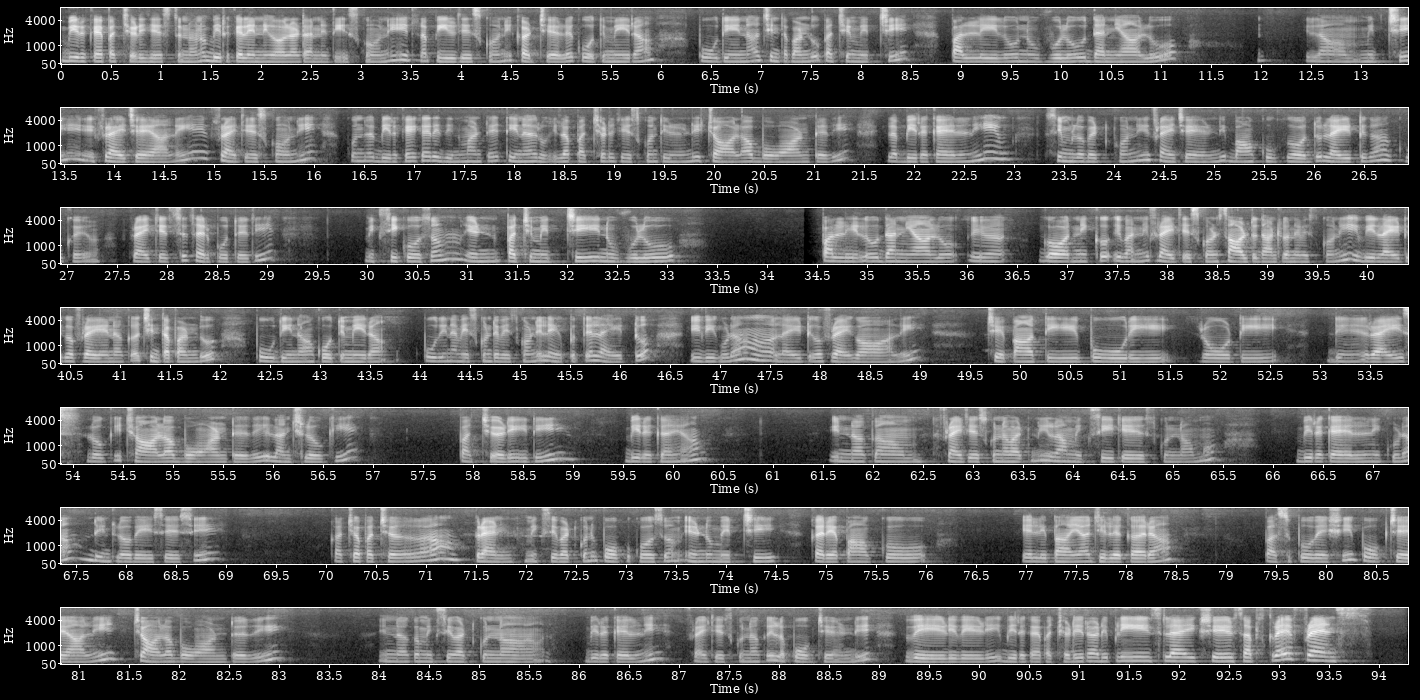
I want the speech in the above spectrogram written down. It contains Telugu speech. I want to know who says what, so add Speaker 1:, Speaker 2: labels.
Speaker 1: బీరకాయ పచ్చడి చేస్తున్నాను. బీరకాయలు ఎన్ని కావాలంటే అన్ని తీసుకొని ఇట్లా పీల్ చేసుకొని కట్ చేయాలి. కొత్తిమీర పుదీనా చింతపండు పచ్చిమిర్చి పల్లీలు నువ్వులు ధనియాలు ఇలా మిర్చి ఫ్రై చేయాలి. ఫ్రై చేసుకొని కొందరు బీరకాయ కర్రీ తినమంటే తినరు. ఇలా పచ్చడి చేసుకొని తినండి. చాలా బాగుంటుంది. ఇలా బీరకాయలని సిమ్లో పెట్టుకొని ఫ్రై చేయండి. బాగా కుక్ అవ్వద్దు. లైట్గా కుక్ ఫ్రై చేస్తే సరిపోతుంది. మిక్సీ కోసం ఎండ్ పచ్చిమిర్చి నువ్వులు పల్లీలు ధనియాలు గార్నిక్ ఇవన్నీ ఫ్రై చేసుకోండి. సాల్ట్ దాంట్లోనే వేసుకొని ఇవి లైట్గా ఫ్రై అయినాక చింతపండు పుదీనా కొత్తిమీర పుదీనా వేసుకుంటే వేసుకోండి. లేకపోతే లైట్ ఇవి కూడా లైట్గా ఫ్రై కావాలి. చపాతి పూరి రోటీ రైస్లోకి చాలా బాగుంటుంది లంచ్లోకి. పచ్చడి ఇది బీరకాయ ఇందాక ఫ్రై చేసుకున్న వాటిని ఇలా మిక్సీ చేసుకున్నాము. బీరకాయలని కూడా దీంట్లో వేసేసి కచ్చపచ్చగా గ్రైండ్ మిక్సీ పట్టుకొని పోపు కోసం ఎండుమిర్చి కరివేపాకు ఎల్లిపాయ జీలకర్ర పసుపు వేసి పోపు చేయాలి. చాలా బాగుంటుంది. ఇందాక మిక్సీ పట్టుకున్న బీరకాయలని ఫ్రై చేసుకున్నాక ఇలా పోపు చేయండి. వేడి వేడి బీరకాయ పచ్చడి ready. Please like share subscribe friends.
